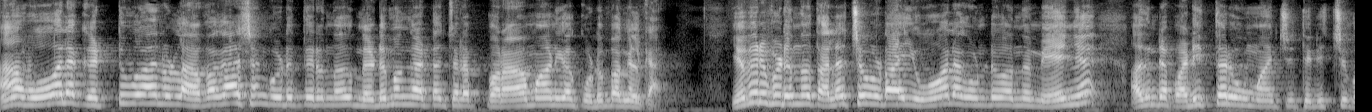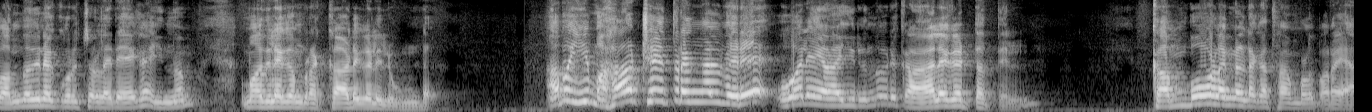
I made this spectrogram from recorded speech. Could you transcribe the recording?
ആ ഓല കെട്ടുവാനുള്ള അവകാശം കൊടുത്തിരുന്നത് നെടുമങ്ങാട്ടം ചില പ്രാമാണിക കുടുംബങ്ങൾക്കാണ്. ഇവരിവിടുന്ന് തലച്ചോടായി ഓല കൊണ്ടുവന്ന് മേഞ്ഞ് അതിന്റെ പടിത്തരവും വാങ്ങിച്ച് തിരിച്ചു വന്നതിനെക്കുറിച്ചുള്ള രേഖ ഇന്നും മതിലകം റെക്കോർഡുകളിലുണ്ട്. അപ്പോൾ ഈ മഹാക്ഷേത്രങ്ങൾ വരെ ഓലയായിരുന്ന ഒരു കാലഘട്ടത്തിൽ. കമ്പോളങ്ങളുടെ കഥ നമ്മൾ പറയാ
